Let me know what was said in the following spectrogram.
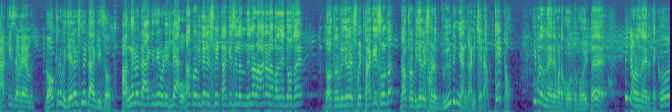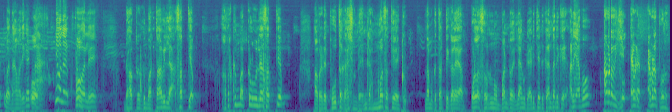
ടാക്കീസ് എവിടെയാണ്? ഡോക്ടർ വിജയലക്ഷ്മി ടാക്കീസോ? അങ്ങനെ ഒരു ടാക്കീസ് ഇവിടെ ഇല്ല. ഡോക്ടർ വിജയലക്ഷ്മി ടാക്കീസിൽ നിന്നോട് ആരാടാ പറഞ്ഞ ജോസേ? ഡോക്ടർ വിജയലക്ഷ്മി ടാക്കീസ് ഉണ്ട് ഡോക്ടർ വിജയലക്ഷ്മിയുടെ വീടും ഞാൻ കാണിച്ചു തരാം കേട്ടോ? ഇവിടെ നിന്ന് നേരെ വടക്കോട്ട് പോയിട്ട് പിന്നെ അവിടെ നേരത്തെ കേട്ട് വന്നാൽ മതി കേട്ടോ. നീ ഒന്ന് പോലെ. ഡോക്ടർക്ക് ഭർത്താവില്ല സത്യം. അവർക്ക് മക്കളുമില്ല സത്യം. അവരുടെ പൂത്ത കാശുണ്ട് എന്റെ അമ്മ സത്യമായിട്ടും. നമുക്ക് തട്ടിക്കളയാം. ഉള്ള സ്വർണവും പണ്ടോ എല്ലാം കൂടി അടിച്ചെടുക്കാൻ തനിക്ക്. അറിയാവോ? അവിടെ എവിടെ? എവിടെ പോണു?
